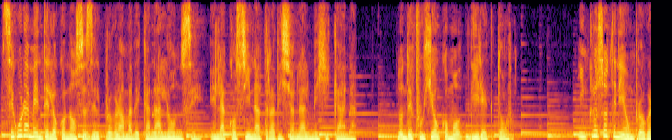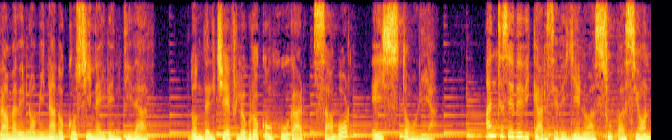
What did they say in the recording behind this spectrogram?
Seguramente lo conoces del programa de Canal 11 en la cocina tradicional mexicana, donde fugió como director. Incluso tenía un programa denominado Cocina Identidad, donde el chef logró conjugar sabor e historia. Antes de dedicarse de lleno a su pasión,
